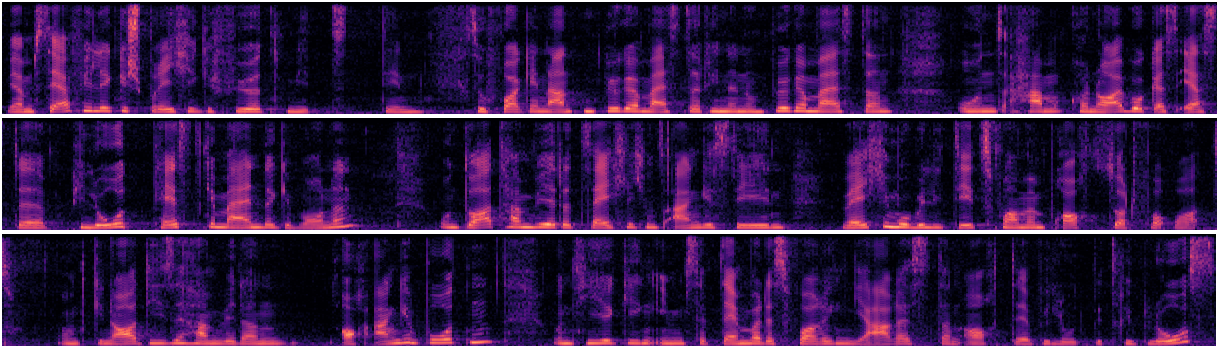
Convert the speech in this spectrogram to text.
wir haben sehr viele Gespräche geführt mit den zuvor genannten Bürgermeisterinnen und Bürgermeistern und haben Korneuburg als erste Pilot-Testgemeinde gewonnen. Und dort haben wir tatsächlich uns angesehen, welche Mobilitätsformen braucht es dort vor Ort. Und genau diese haben wir dann auch angeboten. Und hier ging im September des vorigen Jahres dann auch der Pilotbetrieb los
